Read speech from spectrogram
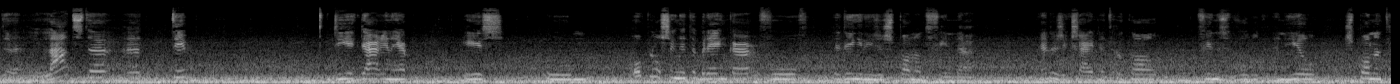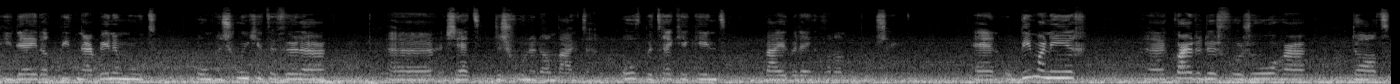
de laatste uh, tip die ik daarin heb is om oplossingen te bedenken voor de dingen die ze spannend vinden. He, dus ik zei het net ook al, vinden ze bijvoorbeeld een heel spannend idee dat Piet naar binnen moet om een schoentje te vullen. Uh, zet de schoenen dan buiten. Of betrek je kind bij het bedenken van een oplossing. En op die manier uh, kan je er dus voor zorgen dat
